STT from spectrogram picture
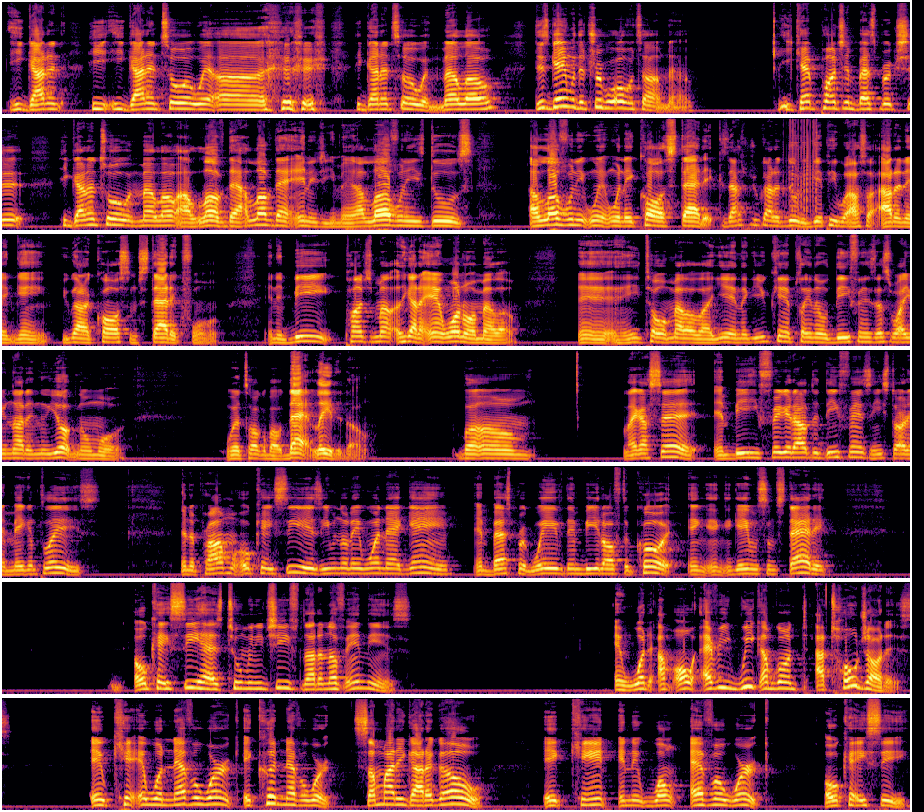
he got in he he got into it with uh he got into it with Melo. This game with the triple overtime now. He kept punching Westbrook shit. He got into it with Melo. I love that. I love that energy, man. I love when these dudes. I love when he when, when they call static because that's what you got to do to get people out out of that game. You got to call some static for him. And then B punch Melo. He got an and one on Melo. And he told Melo like, yeah, nigga, you can't play no defense. That's why you're not in New York no more. We'll talk about that later though. But um, like I said, and B he figured out the defense and he started making plays. And the problem with OKC is even though they won that game and Westbrook waved Embiid off the court and, and, and gave him some static, OKC has too many Chiefs, not enough Indians. And what I'm all every week I'm going. I told y'all this. It can It will never work. It could never work. Somebody gotta go. It can't and it won't ever work. OKC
